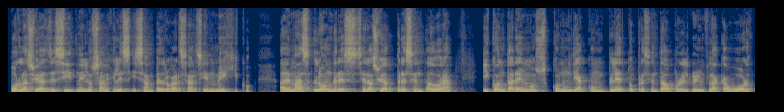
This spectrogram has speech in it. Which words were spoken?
por las ciudades de Sydney, Los Ángeles y San Pedro Garza en México. Además, Londres será ciudad presentadora y contaremos con un día completo presentado por el Green Flag Award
